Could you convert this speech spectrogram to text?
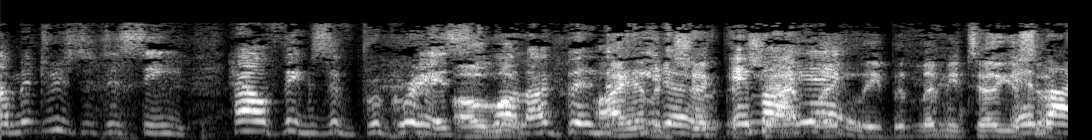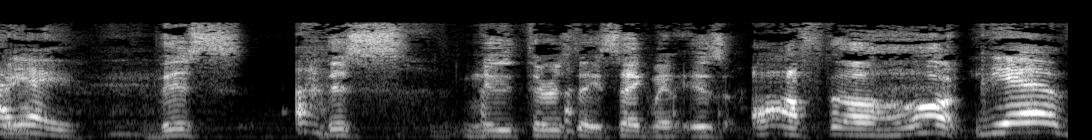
I'm interested to see how things have progressed Oh, while look, I've been, I you haven't know, checked the MIA. chat lately, but let me tell you something. This this new Thursday segment is off the hook. Yeah,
